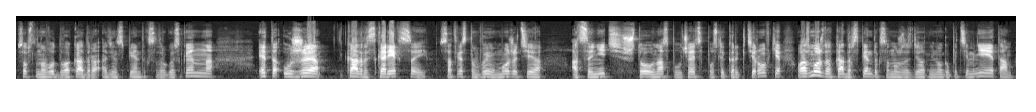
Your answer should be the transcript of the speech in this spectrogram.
Собственно, вот два кадра, один с Pentax, другой с Canon. Это уже кадры с коррекцией, соответственно, вы можете оценить, что у нас получается после корректировки. Возможно, кадр с Pentax нужно сделать немного потемнее там,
